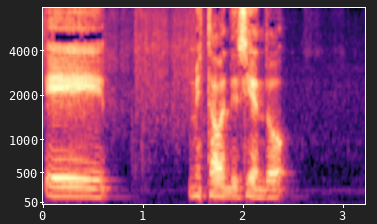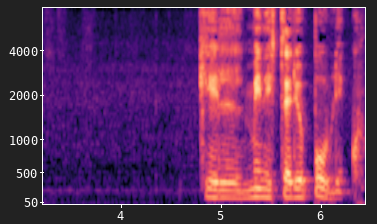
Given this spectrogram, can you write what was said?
Eh, me estaban diciendo que el Ministerio Público.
